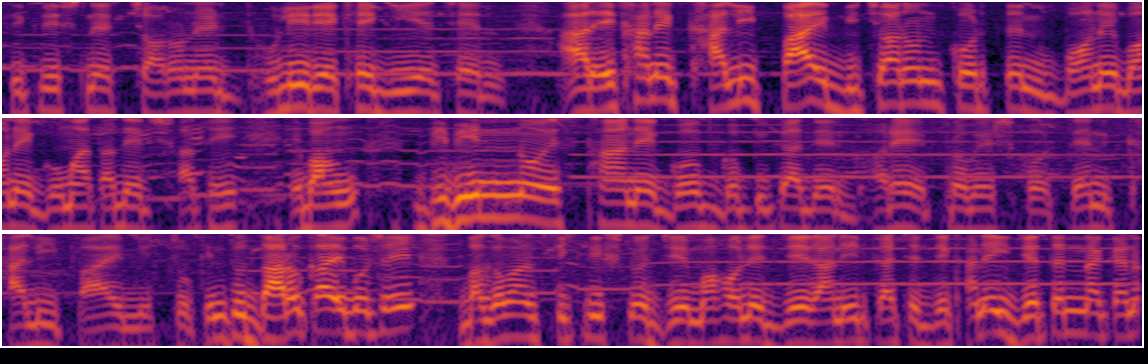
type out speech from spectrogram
শ্রীকৃষ্ণের চরণের ধুলি রেখে গিয়েছেন আর এখানে খালি পায়ে বিচরণ করতেন বনে বনে গোমাতাদের সাথে এবং বিভিন্ন স্থানে গোপ গোপিকাদের ঘরে প্রবেশ করতেন খালি পায়ে মিত্র কিন্তু দ্বারকায় বসে ভগবান শ্রীকৃষ্ণ যে মহলে যে রানীর কাছে যেখানেই যেতেন না কেন,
